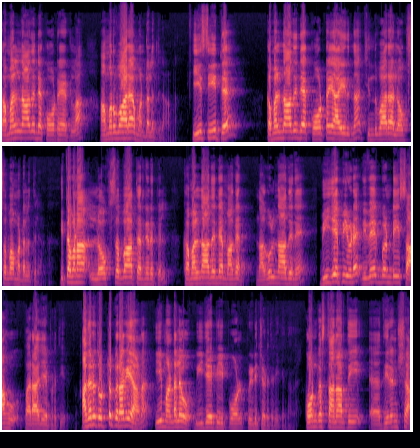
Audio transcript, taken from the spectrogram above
കമൽനാഥിന്റെ കോട്ടയായിട്ടുള്ള അമർവാര മണ്ഡലത്തിലാണ്. ഈ സീറ്റ് കമൽനാഥിന്റെ കോട്ടയായിരുന്ന ചിന്ദ്വാര ലോക്സഭാ മണ്ഡലത്തിലാണ്. ഇത്തവണ ലോക്സഭാ തെരഞ്ഞെടുപ്പിൽ കമൽനാഥിന്റെ മകൻ നകുൽനാഥിനെ ബി ജെ പിയുടെ വിവേക് ബണ്ടി സാഹു പരാജയപ്പെടുത്തിയിരുന്നു. അതിന് തൊട്ടു പിറകെയാണ് ഈ മണ്ഡലവും ബി ജെ പി ഇപ്പോൾ പിടിച്ചെടുത്തിരിക്കുന്നത്. കോൺഗ്രസ് സ്ഥാനാർത്ഥി ധിരൻ ഷാ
